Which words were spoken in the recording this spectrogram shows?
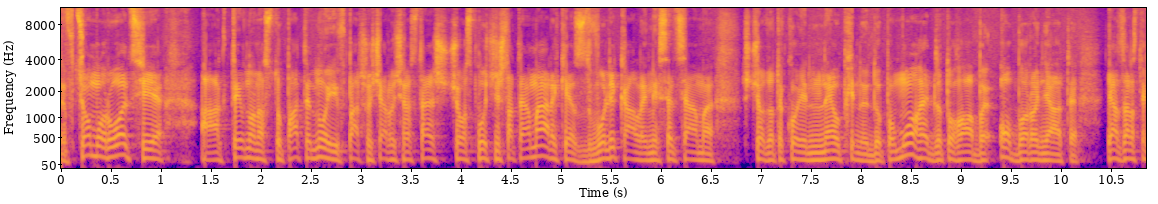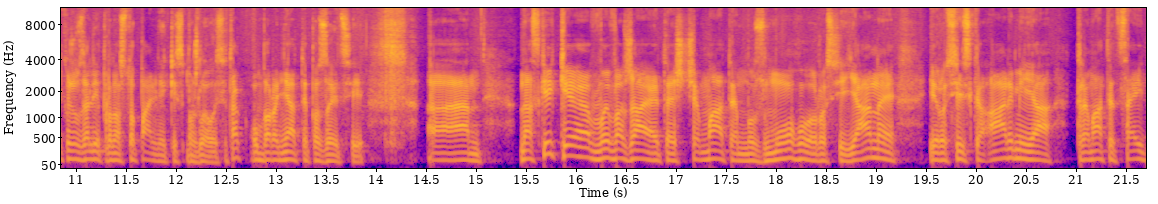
В цьому році активно наступати. Ну і в першу чергу через те, що Сполучені Штати Америки зволікали місяцями щодо такої необхідної допомоги для того, аби обороняти. Я зараз не кажу взагалі про наступальні якісь можливості, так обороняти позиції. Наскільки ви вважаєте, що матимуть змогу росіяни і російська армія тримати цей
